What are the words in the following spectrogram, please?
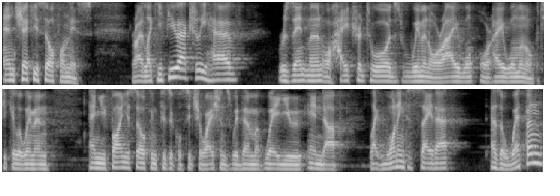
and check yourself on this. Right. Like if you actually have resentment or hatred towards women or a or a woman or particular women, and you find yourself in physical situations with them where you end up like wanting to say that as a weapon,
